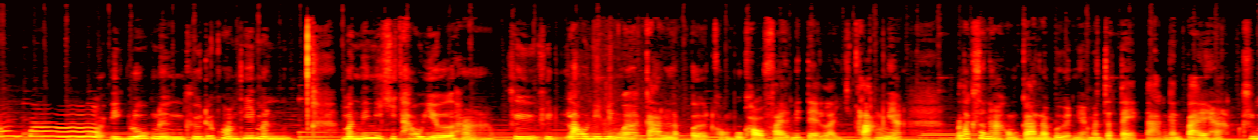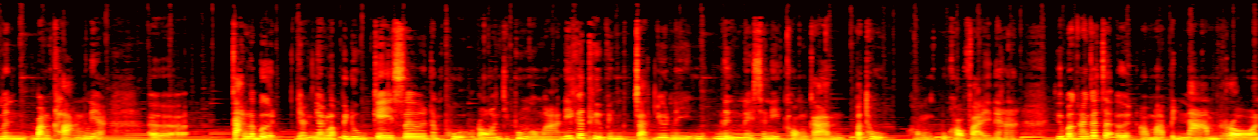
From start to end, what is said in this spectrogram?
มากมากอีกลูกหนึ่งคือด้วยความที่มันมันไม่มีขี้เท่าเยอะค่ะ คือคือเล่านิดนึงว่าการระเบิดของภูเขาไฟในแต่ละครั้งเนี่ยลักษณะของการระเบิดเนี่ยมันจะแตกต่างกันไปค่ะ คือมันบางครั้งเนี่ย การระเบิดอย่างอย่างเราไปดู geyser น้ำพุร้อนที่พุ่งออกมา นี่ก็ถือเป็นจัดอยู่ในหนึ่งในชนิดของการปะทุของภูเขาไฟนะคะคือบางครั้งก็จะระเบิดออกมาเป็นน้ำร้อน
